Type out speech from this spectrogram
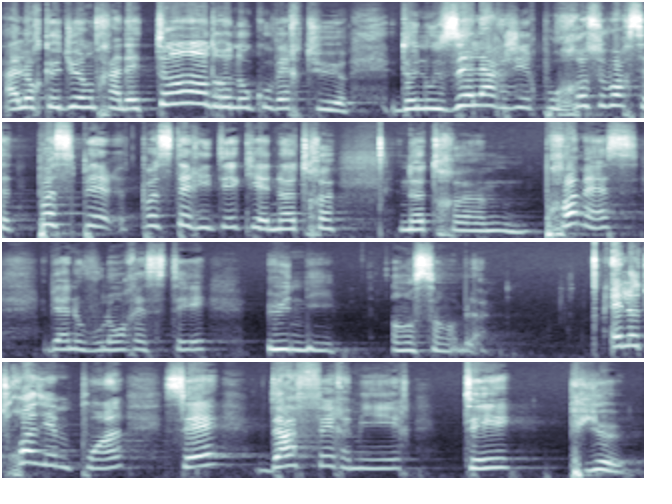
alors que Dieu est en train d'étendre nos couvertures, de nous élargir pour recevoir cette postérité qui est notre, euh, promesse, eh bien nous voulons rester unis ensemble. Et le troisième point, c'est d'affermir tes pieux.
